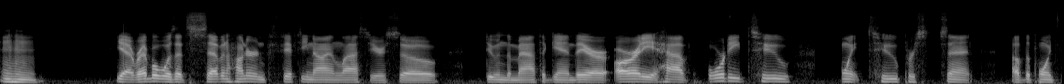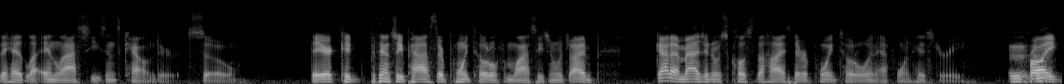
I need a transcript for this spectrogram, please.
hmm Yeah, Red Bull was at 759 last year, so doing the math again, they are already have 42.2% of the points they had in last season's calendar. So they could potentially pass their point total from last season, which I got to imagine it was close to the highest ever point total in F1 history. Mhm. Probably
